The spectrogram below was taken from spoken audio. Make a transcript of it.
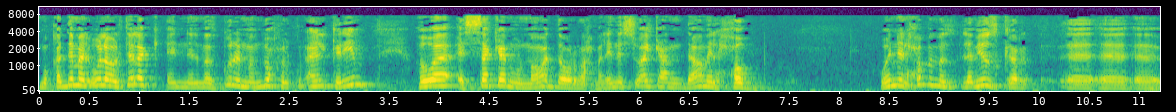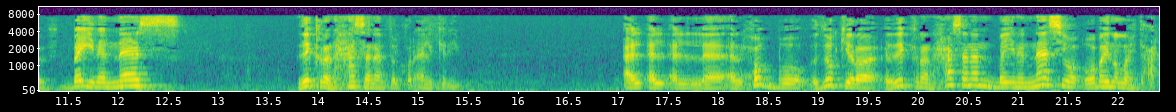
المقدمة الأولى قلت لك إن المذكور الممدوح في القرآن الكريم هو السكن والمودة والرحمة لأن السؤال كان دوام الحب. وإن الحب لم يذكر بين الناس ذكرا حسنا في القرآن الكريم ال- ال- ال- الحب ذكر ذكرا حسنا بين الناس وبين الله تعالى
